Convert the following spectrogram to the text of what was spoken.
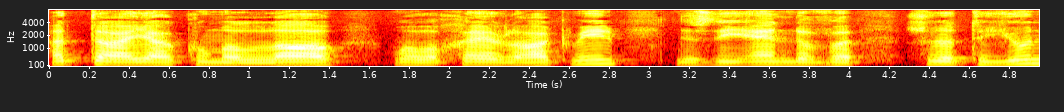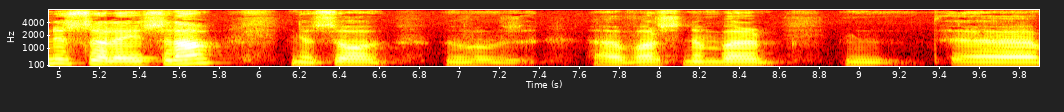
حتى يحكم الله وهو خير الحاكمين This is the end of uh, Surah Yunus alayhi salam. So, uh, verse number uh, uh,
